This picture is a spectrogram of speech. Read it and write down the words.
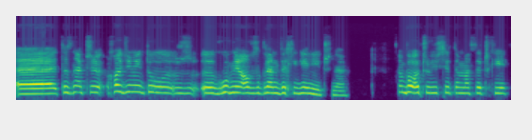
E, to znaczy, chodzi mi tu y, głównie o względy higieniczne. No bo oczywiście te maseczki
